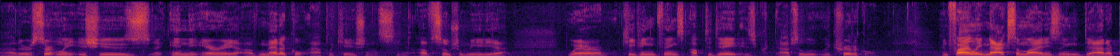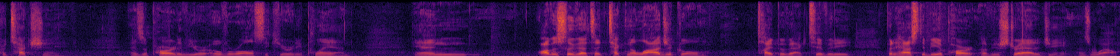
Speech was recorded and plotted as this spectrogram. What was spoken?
Uh, there are certainly issues in the area of medical applications of social media where keeping things up to date is absolutely critical. And finally, maximizing data protection as a part of your overall security plan. And obviously that's a technological type of activity, but it has to be a part of your strategy as well.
